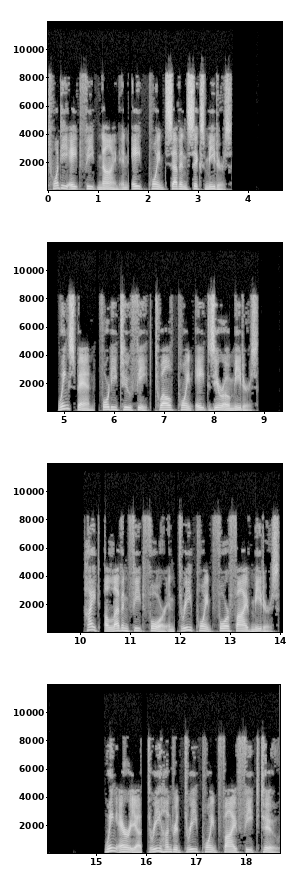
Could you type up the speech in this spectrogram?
28 feet 9 in 8.76 meters. Wingspan 42 feet 12.80 meters. Height 11 feet 4 in 3.45 meters Wing area 303.5 feet 2,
